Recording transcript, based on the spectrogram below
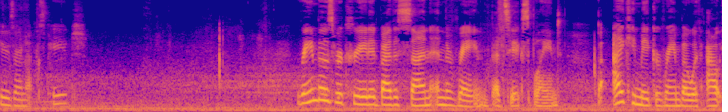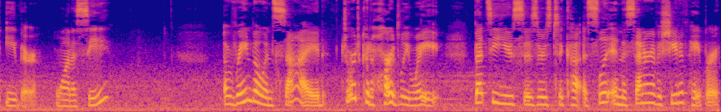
Here's our next page. Rainbows were created by the sun and the rain, Betsy explained. But I can make a rainbow without either. Want to see? A rainbow inside? George could hardly wait. Betsy used scissors to cut a slit in the center of a sheet of paper.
